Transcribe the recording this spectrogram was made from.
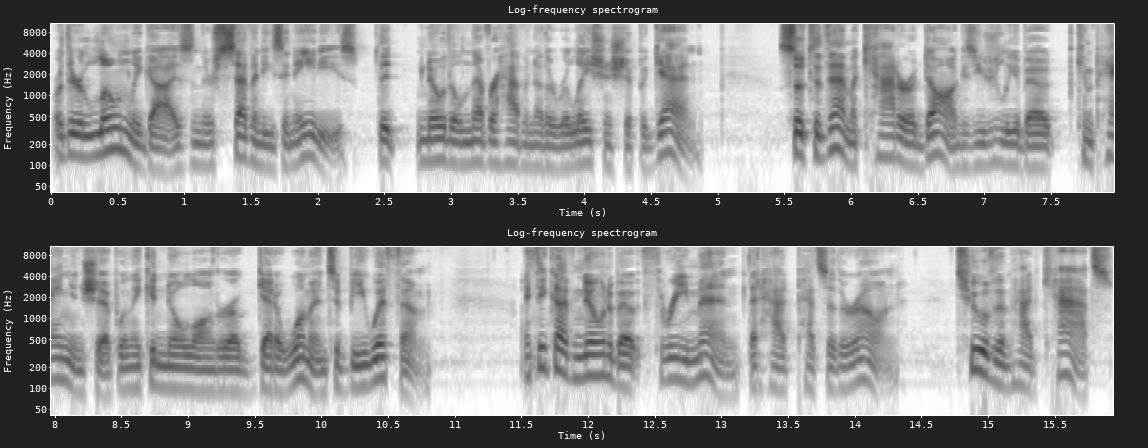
Or they're lonely guys in their 70s and 80s that know they'll never have another relationship again. So to them, a cat or a dog is usually about companionship when they can no longer get a woman to be with them. I think I've known about three men that had pets of their own. Two of them had cats.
